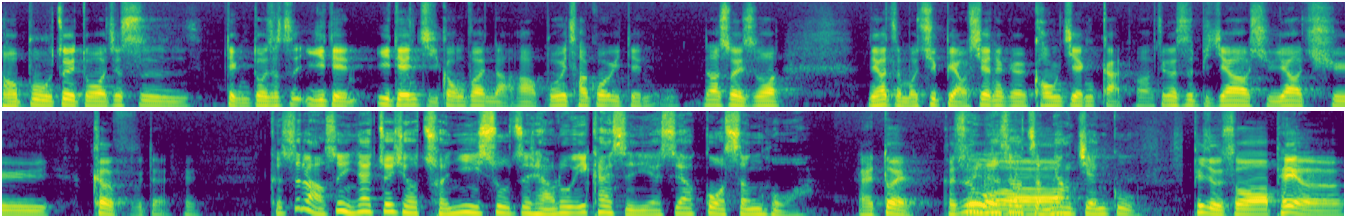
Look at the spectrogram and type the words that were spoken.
头部最多就是顶多就是一点一点几公分的啊，不会超过一点五。那所以说，你要怎么去表现那个空间感啊？这个是比较需要去克服的。可是老师，你在追求纯艺术这条路，一开始也是要过生活啊。哎，对。可是我那时候怎么样兼顾？譬如说配合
